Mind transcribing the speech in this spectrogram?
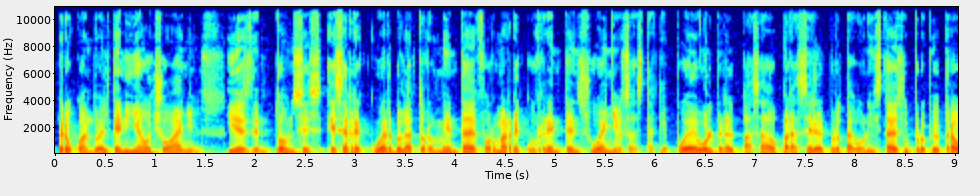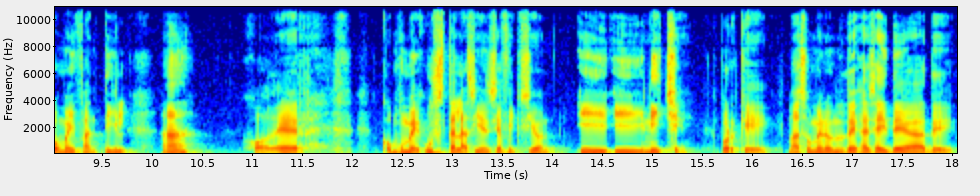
pero cuando él tenía 8 años, y desde entonces ese recuerdo la atormenta de forma recurrente en sueños hasta que puede volver al pasado para ser el protagonista de su propio trauma infantil. ¿Ah? Joder, cómo me gusta la ciencia ficción. Y, y Nietzsche, porque más o menos nos deja esa idea de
